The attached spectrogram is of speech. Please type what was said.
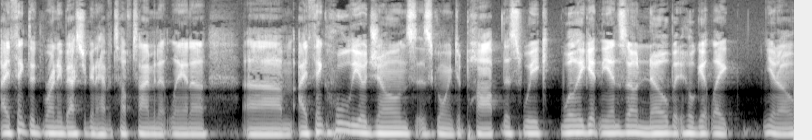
I think the running backs are going to have a tough time in Atlanta. Um, I think Julio Jones is going to pop this week. Will he get in the end zone? No, but he'll get like you know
